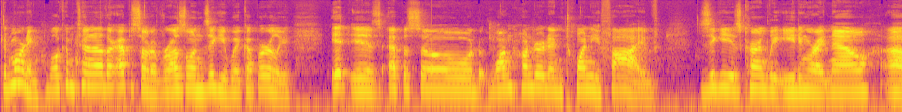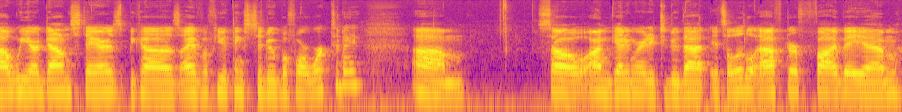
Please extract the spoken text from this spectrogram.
Good morning. Welcome to another episode of Ruzzel and Ziggy Wake Up Early. It is episode 125. Ziggy is currently eating right now. Uh, we are downstairs because I have a few things to do before work today. Um, so I'm getting ready to do that. It's a little after 5 a.m.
